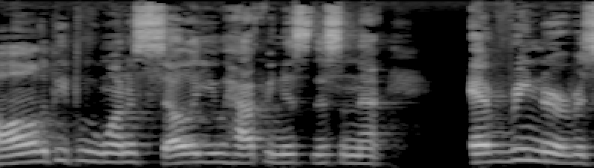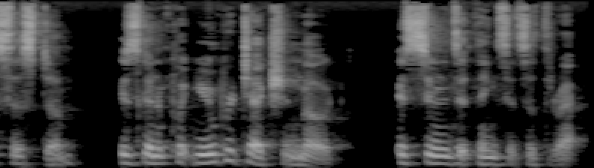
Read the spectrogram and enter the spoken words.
All the people who want to sell you happiness, this and that, every nervous system is going to put you in protection mode as soon as it thinks it's a threat.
